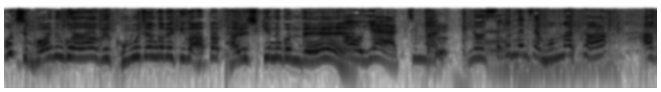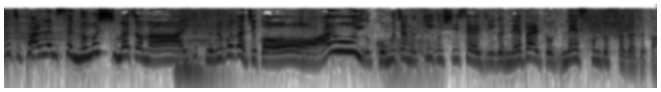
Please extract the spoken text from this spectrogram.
어, 지금 뭐 하는 거야? 왜 고무장갑에 끼고 아빠 발을 씻기는 건데? 아우 야 정말 너 썩은 냄새 못 맡아? 아버지 발냄새 너무 심하잖아. 이거 들어봐가지고 아유 이거 고무장갑 끼고 씻어야지. 이거 내 발도 내 손도 써가지고.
